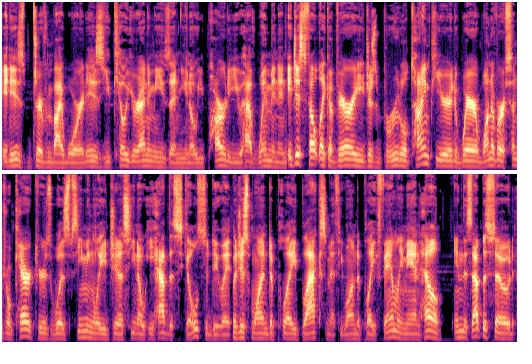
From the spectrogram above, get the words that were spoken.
it is driven by war. It is you kill your enemies and you know you party, you have women, and it just felt like a very just brutal time period where one of our central characters was seemingly just you know he had the skills to do it, but just wanted to play blacksmith. He wanted to play family man. Hell, in this episode,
